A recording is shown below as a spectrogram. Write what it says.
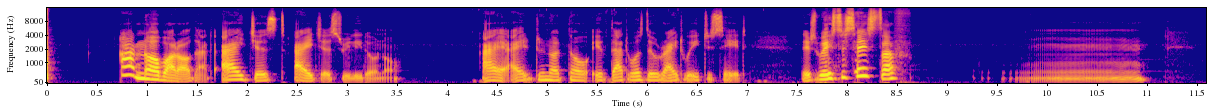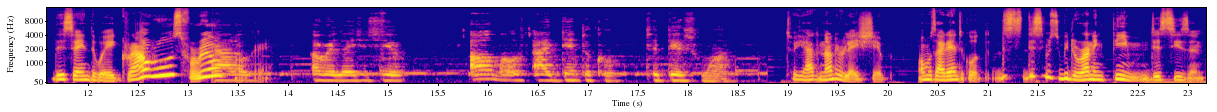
I don't know about all that. I just I just really don't know. I I do not know if that was the right way to say it. There's ways to say stuff. Mm, this ain't the way. Ground rules for real? Okay. a relationship almost identical to this one. So he had another relationship, almost identical. This this seems to be the running theme this season.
